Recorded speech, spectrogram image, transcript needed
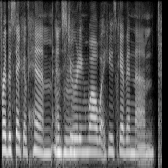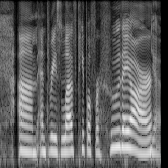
for the sake of Him and Mhm. stewarding well what He's given them. Um, and threes love people for who they are Yeah.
